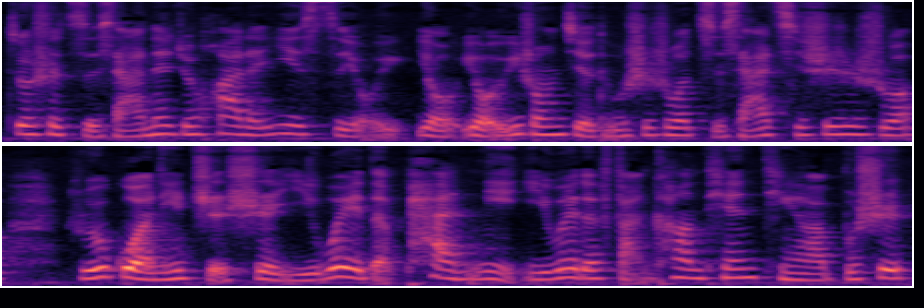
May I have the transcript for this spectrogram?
就是紫霞那句话的意思有有有一种解读是说，紫霞其实是说，如果你只是一味的叛逆，一味的反抗天庭，而不是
